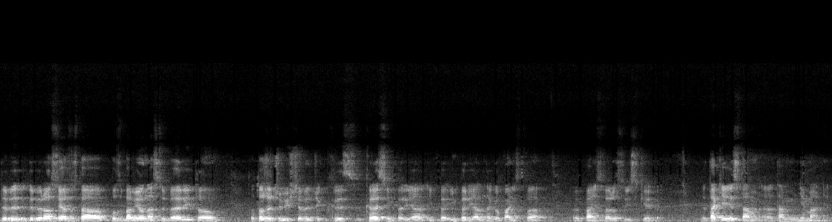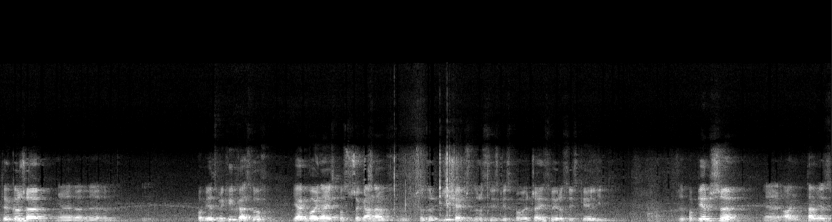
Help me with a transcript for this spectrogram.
Gdyby, gdyby Rosja została pozbawiona Syberii, to to, to rzeczywiście będzie kres, kres imperial, impe- imperialnego państwa, państwa rosyjskiego. Takie jest tam, tam mniemanie. Tylko, że e, e, powiedzmy kilka słów, jak wojna jest postrzegana przez, dzisiaj przez rosyjskie społeczeństwo i rosyjskie elity. Że po pierwsze, e, on, tam jest,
